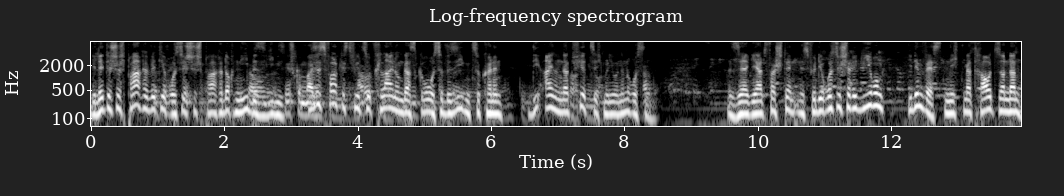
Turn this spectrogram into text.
Die lettische Sprache wird die russische Sprache doch nie besiegen. Dieses Volk ist viel zu klein, um das Große besiegen zu können. Die 140 Millionen Russen. Sergei hat Verständnis für die russische Regierung, die dem Westen nicht mehr traut, sondern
